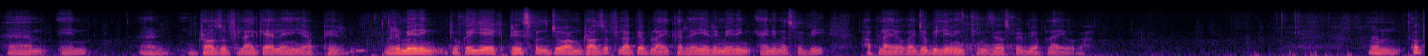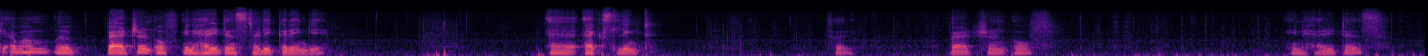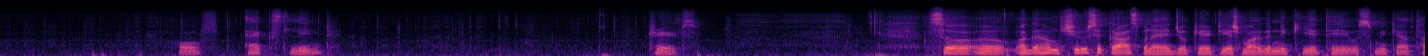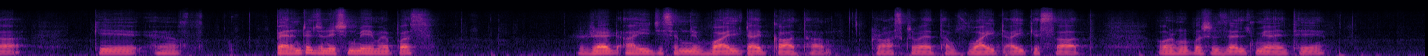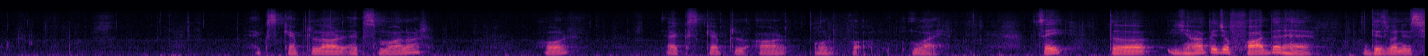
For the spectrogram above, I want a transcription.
इन ड्राजोफिला कह लें या फिर रिमेनिंग क्योंकि ये एक प्रिंसिपल जो हम ड्राजोफिला पे अप्लाई कर रहे हैं, ये रिमेनिंग एनिमल्स पे भी अप्लाई होगा, जो भी लिविंग थिंग्स हैं उस पर भी अप्लाई होगा। ओके अब हम पैटर्न ऑफ़ इनहेरिटेंस स्टडी करेंगे। X linked sorry pattern of inheritance of X linked traits so so, uh, अगर हम शुरू से क्रॉस बनाए जो कि टी एच मार्गन ने किए थे उसमें क्या था कि पेरेंटल uh, जनरेशन में हमारे पास रेड आई जिसे हमने वाइल्ड टाइप कहा था क्रॉस करवाया था वाइट आई के साथ और हमारे पास रिज़ल्ट में आए थे एक्स कैपिटल और एक्स स्मॉल आर और एक्स कैपिटल आर और वाई सही? तो यहाँ पे जो फादर है दिस वन इज़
